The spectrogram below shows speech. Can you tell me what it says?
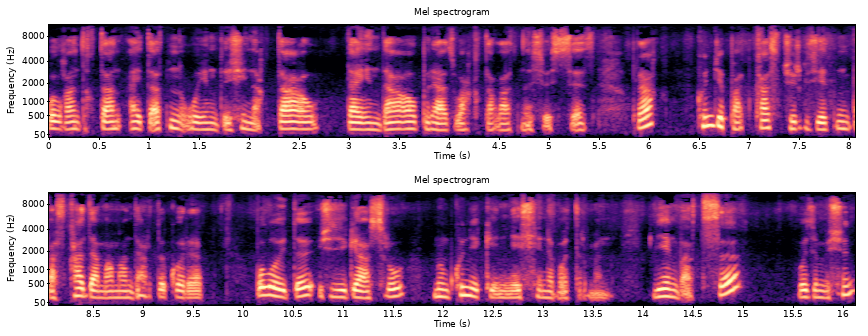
болғандықтан айтатын ойыңды жинақтау дайындау біраз уақыт алатыны сөзсіз. Бірақ күнде подкаст жүргізетін басқа да мамандарды көріп бұл ойды жүзеге асыру мүмкін екеніне сеніп отырмын. Ең бастысы өзім үшін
